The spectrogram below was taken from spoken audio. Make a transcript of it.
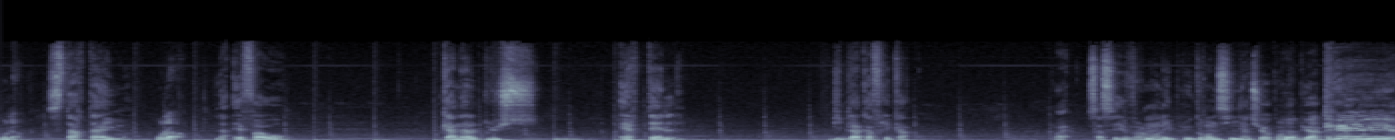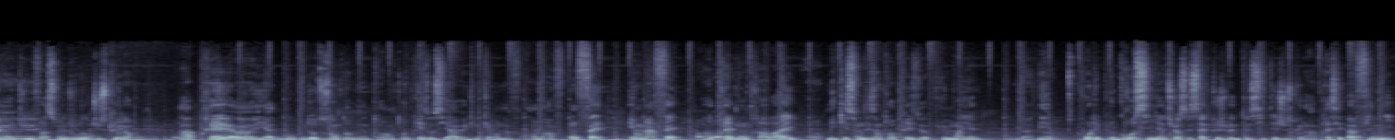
Oula, StarTime, oula. la FAO, Canal+, RTL, Biblac Africa. Ouais, ça c'est vraiment les plus grandes signatures qu'on a pu accompagner euh, d'une façon ou d'une autre jusque-là. Après, euh, il y a beaucoup d'autres entre- entreprises aussi avec lesquelles on, a, on, a- on fait et on a fait Ah un ouais. très bon travail, mais qui sont des entreprises de plus moyennes. Mais pour les plus grosses signatures, c'est celles que je viens de te citer jusque-là. Après, c'est pas fini.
